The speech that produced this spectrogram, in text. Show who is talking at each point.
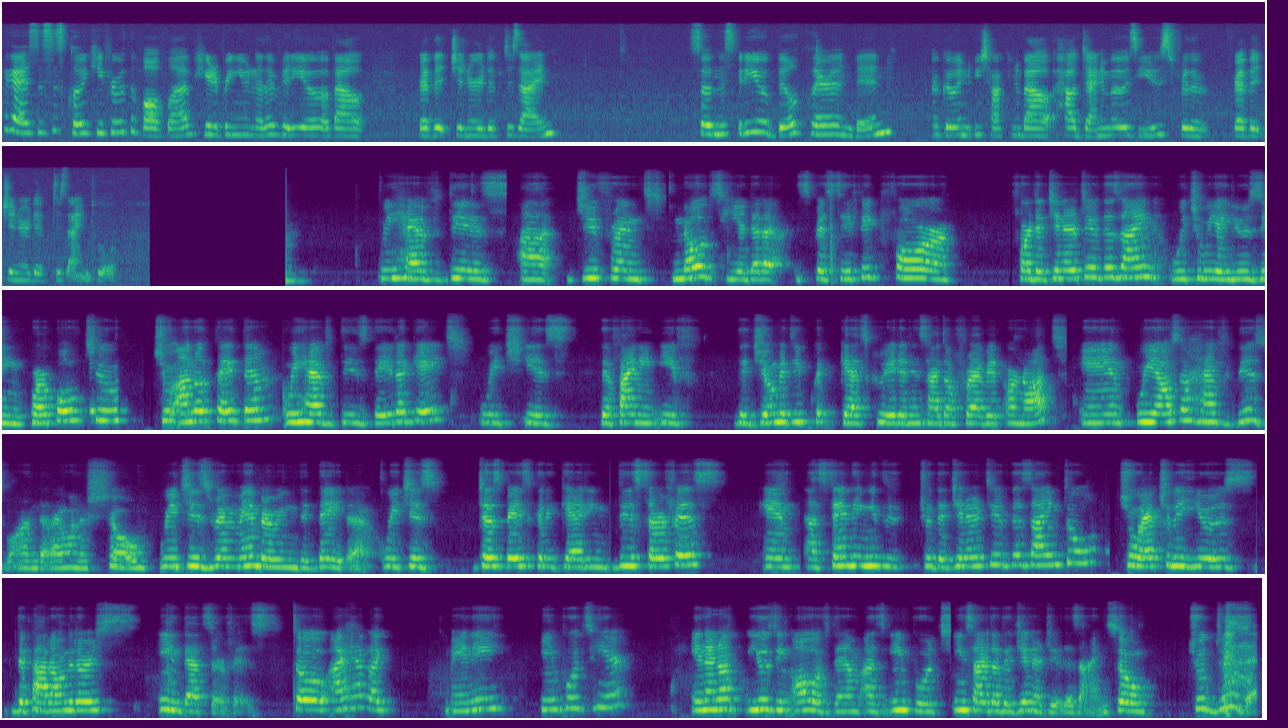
Speaker 1: Hi guys, this is Chloe Kiefer with Evolve Lab, here to bring you another video about Revit generative design. So in this video, Bill, Clara, and Ben are going to be talking about how Dynamo is used for the Revit generative design tool.
Speaker 2: We have these uh, different nodes here that are specific for for the generative design, which we are using purple to to annotate them, we have this data gate, which is defining if the geometry gets created inside of Revit or not. And we also have this one that I want to show, which is remembering the data, which is just basically getting this surface and uh, sending it to the generative design tool to actually use the parameters in that surface. So I have like many inputs here, and I'm not using all of them as input inside of the generative design. So to do that,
